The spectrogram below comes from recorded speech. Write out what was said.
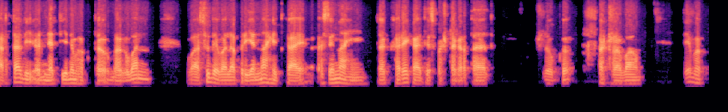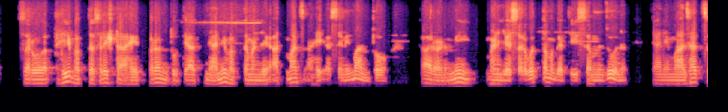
अर्थादी अन्य तीन भक्त भगवान वासुदेवाला प्रिय नाहीत काय? असे नाही. तर खरे काय ते स्पष्ट करतात? श्लोक अठरावा. ते भक्त सर्व ही भक्त श्रेष्ठ आहेत परंतु त्यात ज्ञानी भक्त म्हणजे आत्माच आहे असे मी मानतो. कारण मी म्हणजे सर्वोत्तम गती समजून त्याने माझाच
